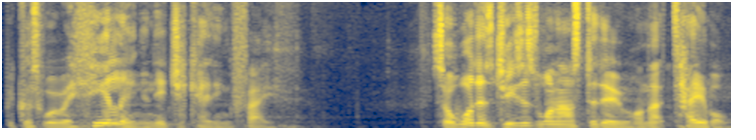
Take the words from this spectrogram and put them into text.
Because we're healing and educating faith. So, what does Jesus want us to do on that table?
